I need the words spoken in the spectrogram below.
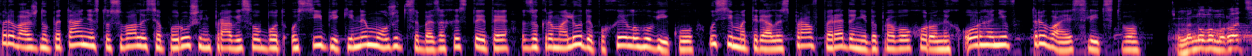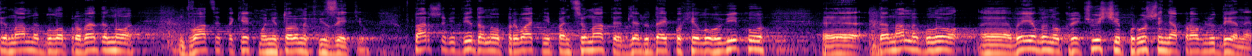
Переважно питання стосувалися порушень прав і свобод осіб, які не можуть себе захистити, зокрема люди похилого віку. Усі матеріали справ передані до правоохоронних органів. Триває слідство. В минулому році нами було проведено 20 таких моніторингових візитів. Вперше відвідано приватні пансіонати для людей похилого віку, е, де нами було е, виявлено кричущі порушення прав людини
